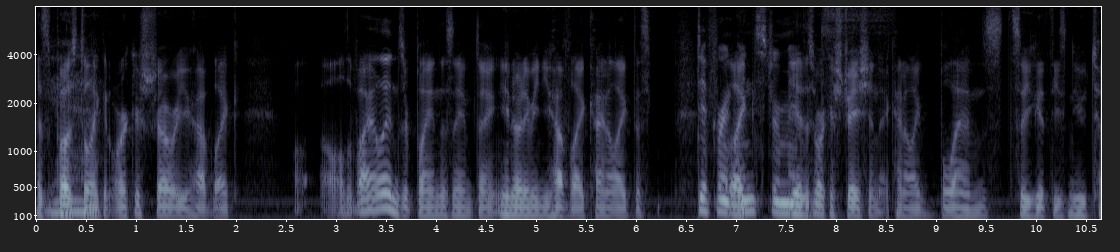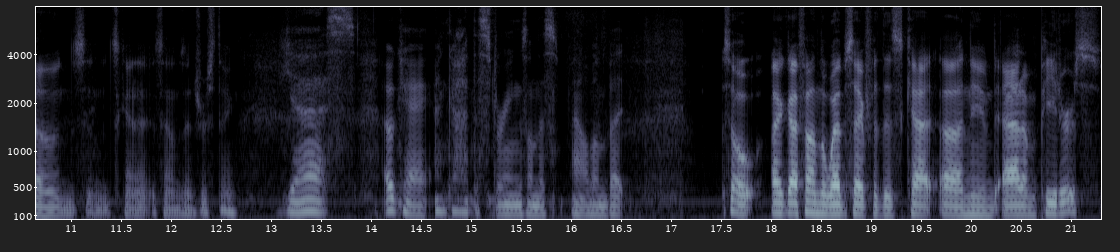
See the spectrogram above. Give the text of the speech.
as opposed to like an orchestra where you have like all, the violins are playing the same thing. You know what I mean? You have like kind of like this Different like instruments. yeah, this orchestration that kind of like blends, so you get these new tones, and it's kind of it sounds interesting. Yes. Okay. And God, the strings on this album, but So I, I found the website for this cat uh, named Adam Peters,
